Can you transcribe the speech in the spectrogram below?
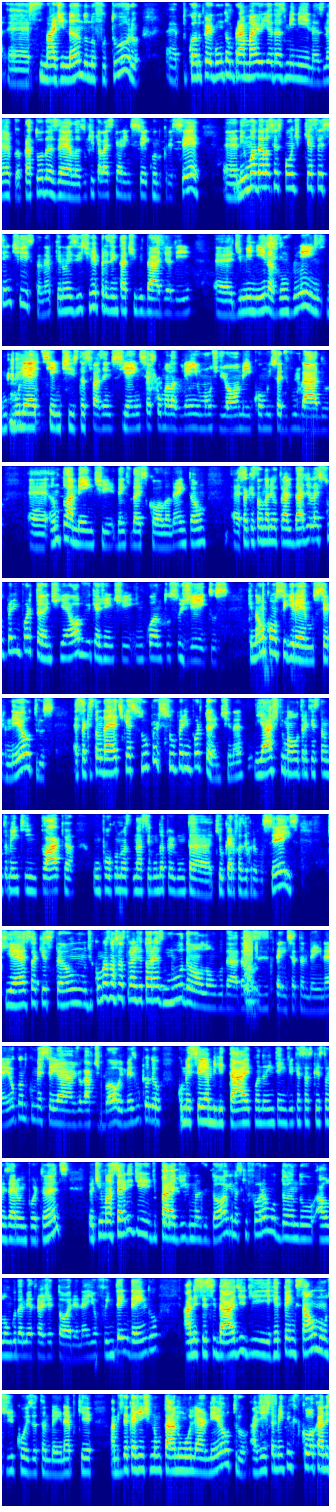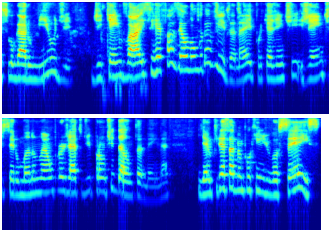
é, se imaginando no futuro, é, quando perguntam para a maioria das meninas, né, para todas elas, o que, que elas querem ser quando crescer, é, nenhuma delas responde que quer ser cientista, né? Porque não existe representatividade ali é, de meninas, não vem mulheres cientistas fazendo ciência como elas veem um monte de homem como isso é divulgado é, amplamente dentro da escola, né? Então, essa questão da neutralidade ela é super importante e é óbvio que a gente, enquanto sujeitos que não conseguiremos ser neutros, essa questão da ética é super, super importante, né? E acho que uma outra questão também que emplaca um pouco na segunda pergunta que eu quero fazer para vocês, que é essa questão de como as nossas trajetórias mudam ao longo da, da, nossa existência também, né? Eu, quando comecei a jogar futebol, e mesmo quando eu comecei a militar e quando eu entendi que essas questões eram importantes, eu tinha uma série de, de paradigmas e dogmas que foram mudando ao longo da minha trajetória, né? E eu fui entendendo a necessidade de repensar um monte de coisa também, né? Porque à medida que a gente não está num olhar neutro, a gente também tem que se colocar nesse lugar humilde de quem vai se refazer ao longo da vida, né? E porque a gente, gente, ser humano não é um projeto de prontidão também, né? E aí eu queria saber um pouquinho de vocês,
